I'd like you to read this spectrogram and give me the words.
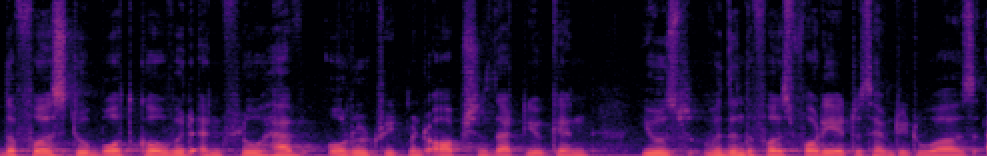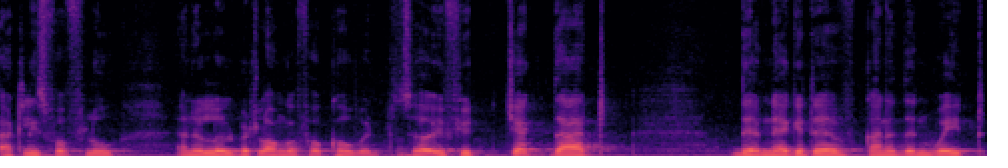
the first two, both COVID and flu, have oral treatment options that you can use within the first 48 to 72 hours, at least for flu, and a little bit longer for COVID. So if you check that, they're negative, kind of then wait.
